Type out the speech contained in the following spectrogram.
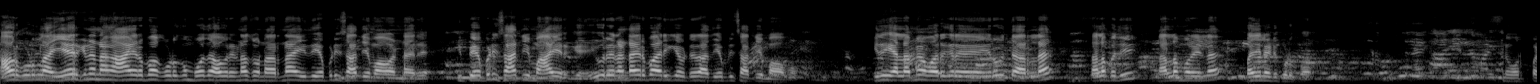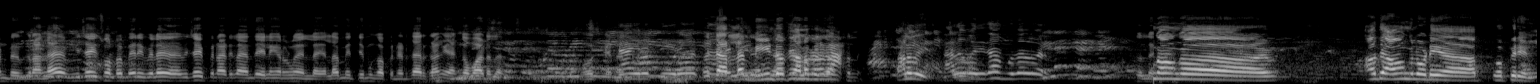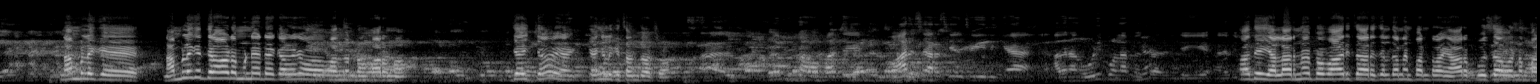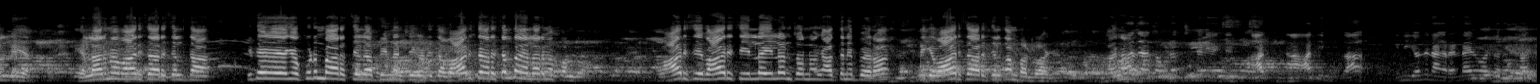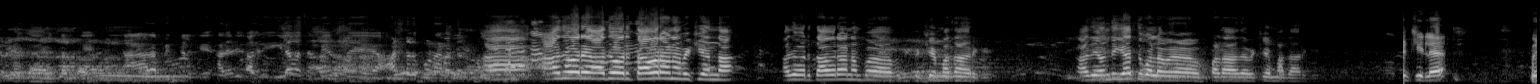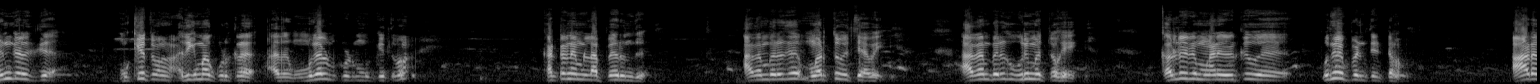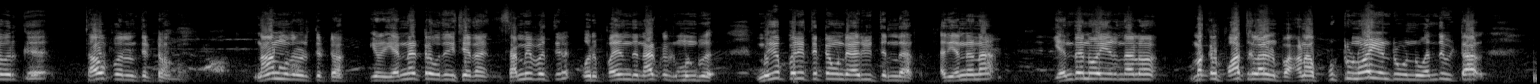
அவர் கொடுக்கலாம். ஏற்கனவே நாங்கள் ஆயிரம் ரூபாய் கொடுக்கும்போது அவர் என்ன சொன்னார்னா இது எப்படி சாத்தியமாகண்டாரு இப்போ எப்படி சாத்தியம் ஆயிருக்கு இவர் ரெண்டாயிரம் ரூபாய் அறிக்கை விட்டாரு அது எப்படி சாத்தியமாகும்? இது எல்லாமே வருகிற இருபத்தி ஆறில் தளபதி நல்ல முறையில் பதிலடி கொடுப்பார். ஒர்க் பண்ணிட்டு இருக்கிறாங்க. விஜய் சொல்ற மாதிரி விலை விஜய் பின்னாடிலாம் எந்த இளைஞர்களும் இல்லை. எல்லாமே திமுக பின்னாடி தான் இருக்காங்க எங்க வார்டில். ஓகே இருபத்தி ஆறுல மீண்டும் தளபதி தான். தளபதி முதல்வர். அவங்க அது அவங்களுடைய ஒப்பீனியன். நம்மளுக்கு நம்மளுக்கு திராவிட முன்னேற்ற கழகம் வந்துடணும் வரணும். ஜெயிச்சா எங்களுக்கு சந்தோஷம். அது அது எல்லாருமே இப்போ வாரிசு அரசியல் தானே பண்ணுறாங்க யாரும் புதுசாக ஒன்றும் பண்ணலையே. எல்லாருமே வாரிசு அரசியல் தான். இது எங்கள் குடும்ப அரசியல் அப்படின்னு நினச்சிக்கிட்டு வாரிசு அரசியல் தான் எல்லாருமே பண்ணுறோம் வாரிசு வாரிசு இல்லை இல்லைன்னு சொன்னவங்க அத்தனை பேரும் இன்னைக்கு வாரிசு அரசியல் தான் பண்ணுறாங்க அதனால பாஜகவோட கூட்டணி வச்சு அதிமுக இன்னைக்கு வந்து நாங்க ரெண்டாயிரம் ரூபாய் தரோம் அதான் பெண்களுக்கு. இலவச பேருந்து ஆண்களுக்கும் நாங்க தருவோம். ஆஹ் அது ஒரு அது ஒரு தவறான விஷயம்தான். அது ஒரு தவறான விஷயமா தான் இருக்கு. அது வந்து ஏற்றுக்கொள்ளப்படாத விஷயமா தான் இருக்கு. கட்சியில் பெண்களுக்கு முக்கியத்துவம் அதிகமாக கொடுக்குற அது முதல் முக்கியத்துவம் கட்டணமில்லா பேருந்து. அதன் பிறகு மருத்துவ சேவை. அதன் பிறகு உரிமைத் தொகை. கல்லூரி மாணவருக்கு புதுமை பெண் திட்டம். ஆடவருக்கு தவப்பொருள் திட்டம். நான் முதல்வர் திட்டம். இவர் எண்ணற்ற உதவி செய்தான். சமீபத்தில் ஒரு பதினைந்து நாட்களுக்கு முன்பு மிகப்பெரிய திட்டம் ஒன்றை அறிவித்திருந்தார். அது என்னன்னா எந்த நோய் இருந்தாலும் மக்கள் பார்த்துக்கலாம்னு இருப்பான் ஆனால் புற்றுநோய் என்று ஒன்று வந்து விட்டால்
